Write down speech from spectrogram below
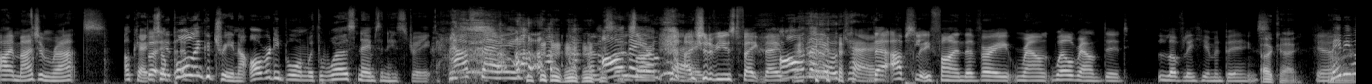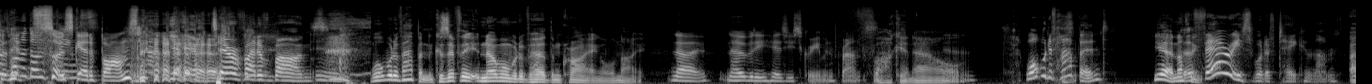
I imagine rats. Okay, But so it- Paul um, and Katrina, already born with the worst names in history, have they? I'm Are so they sorry. okay? I should have used fake names. Are they okay? They're absolutely fine. They're very round, well-rounded, lovely human beings. Okay. Yeah. Maybe it was but one of they're those so things- scared of barns. yeah, yeah, terrified of bonds. What would have happened? Because if they, no one would have heard them crying all night. no, nobody hears you scream in France. Fucking hell. What would have happened? Yeah, nothing. The nothing. fairies would have taken them. oh,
